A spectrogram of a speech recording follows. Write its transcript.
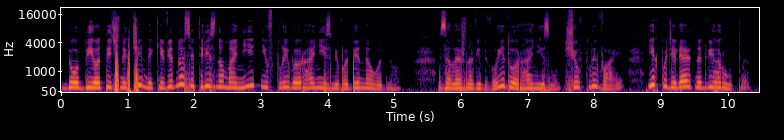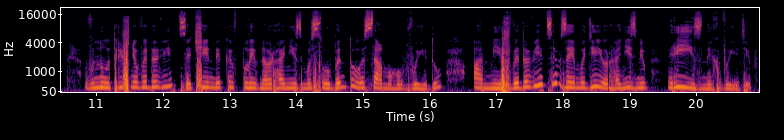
До біотичних чинників відносять різноманітні впливи організмів один на одного. Залежно від виду організму, що впливає, їх поділяють на дві групи. Внутрішньовидові це чинники вплив на організм особин того самого виду, а міжвидові це взаємодії організмів різних видів.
